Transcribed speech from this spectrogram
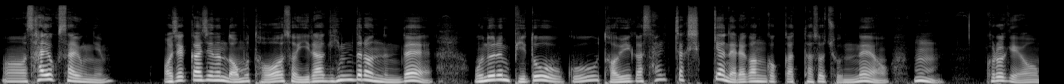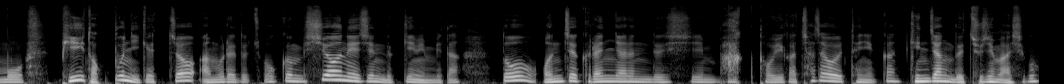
어 사육사육님 어제까지는 너무 더워서 일하기 힘들었는데 오늘은 비도 오고 더위가 살짝 씻겨 내려간 것 같아서 좋네요. 음 그러게요. 뭐 비 덕분이겠죠. 아무래도 조금 시원해진 느낌입니다. 또 언제 그랬냐는 듯이 막 더위가 찾아올 테니까 긴장 늦추지 마시고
